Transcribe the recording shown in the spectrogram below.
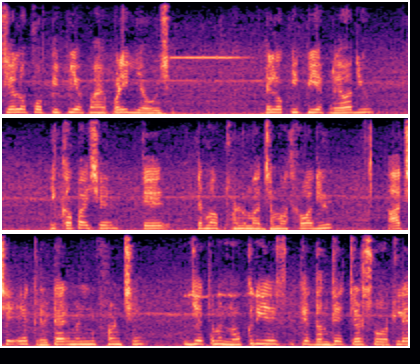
જે લોકો પીપીએફમાં પડી ગયા હોય છે, એ લોકો ઈપીએફ રહેવા દો એ કપાય છે, તે તેમાં ફંડમાં જમા થવા દો આ છે એક રિટાયરમેન્ટનું ફંડ છે. જે તમે નોકરીએ કે ધંધે ચડશો એટલે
